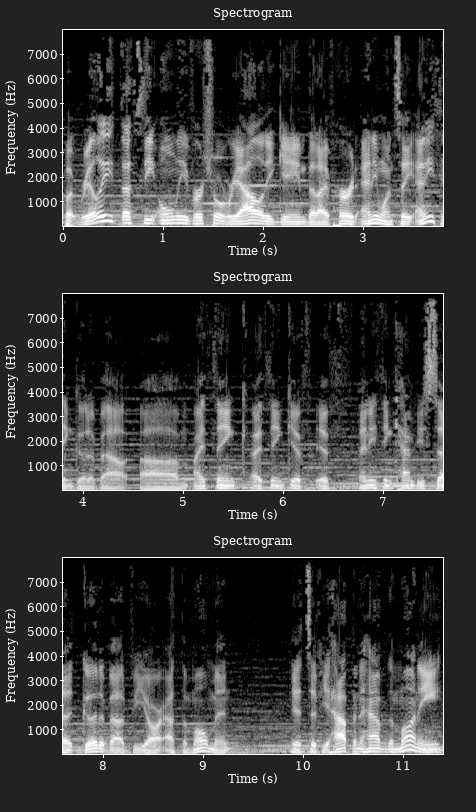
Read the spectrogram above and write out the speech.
But really, that's the only virtual reality game that I've heard anyone say anything good about. Um, I think I think if if anything can be said good about VR at the moment, it's if you happen to have the money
